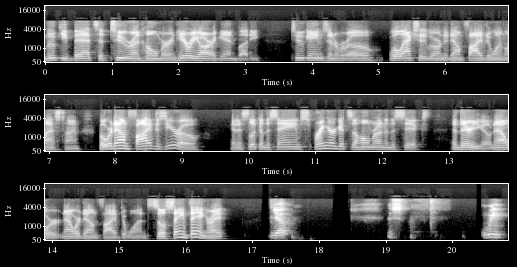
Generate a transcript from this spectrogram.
Mookie Betts, a two-run homer, and here we are again, buddy. Two games in a row. Well, actually, we were only down five to one last time, but we're down five to zero, and it's looking the same. Springer gets a home run in the sixth, and there you go. Now we're now we're down five to one. So same thing, right? Yep. It's, we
